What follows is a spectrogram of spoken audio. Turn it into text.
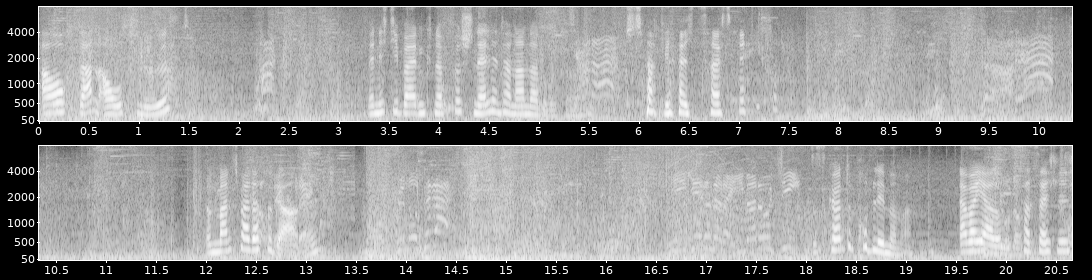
auch dann auslöst, wenn ich die beiden Knöpfe schnell hintereinander drücke. Statt gleichzeitig. Und manchmal das sogar, ne? Das könnte Probleme machen. Aber ja, das ist tatsächlich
